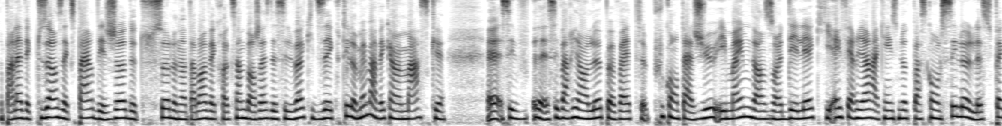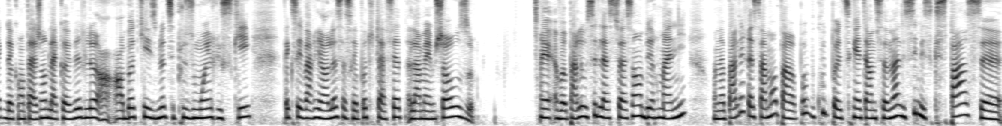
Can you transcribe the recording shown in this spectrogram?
On a parlé avec plusieurs experts déjà de tout ça, là, notamment avec Roxane Borges de Silva qui disait écoutez, là, même avec un masque, euh, ces, ces variants-là peuvent être plus contagieux et même dans un délai qui est inférieur à 15 minutes parce qu'on le sait, là, le spectre de contagion de la COVID, là, en, bas de 15 minutes, c'est plus ou moins risqué. Fait que ces variants-là, ça serait pas tout à fait la même chose. Euh, on va parler aussi de la situation en Birmanie. On a parlé récemment, on parle pas beaucoup de politique internationale ici, mais ce qui se passe euh,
